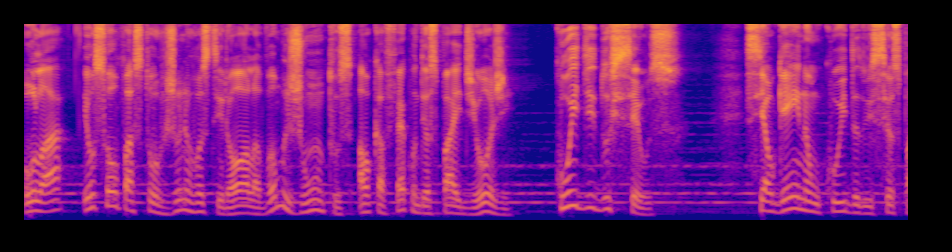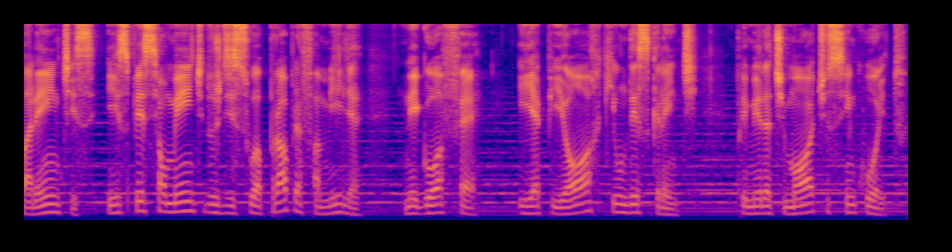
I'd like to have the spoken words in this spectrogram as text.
Olá, eu sou o pastor Júnior Rostirola. Vamos juntos ao Café com Deus Pai de hoje? Cuide dos seus. Se alguém não cuida dos seus parentes, e especialmente dos de sua própria família, negou a fé e é pior que um descrente. 1 Timóteo 5,8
